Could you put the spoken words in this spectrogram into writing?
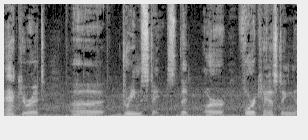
accurate dream states that are forecasting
